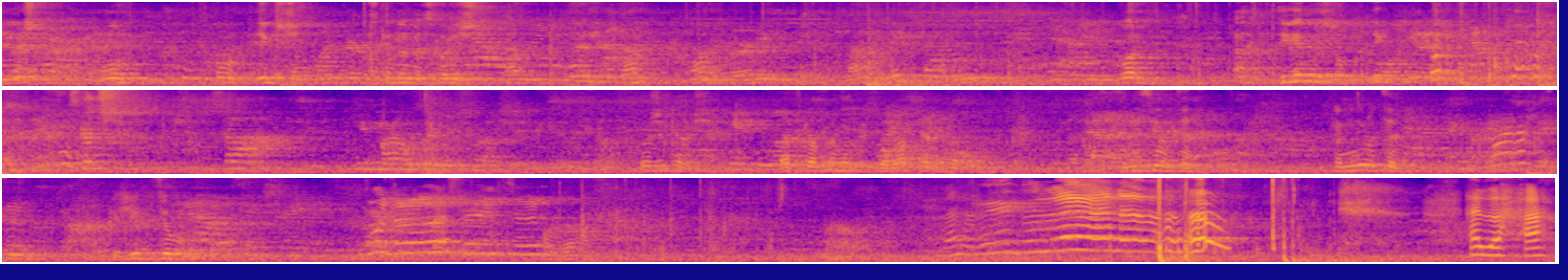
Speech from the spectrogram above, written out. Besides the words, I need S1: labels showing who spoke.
S1: Виж? О, о, викаш. Искам да ме свалиш. Горе. А, дигай го високо. Дигай. Скачи. Какво ще кажеш?
S2: Това се ръка.
S1: Хвани си ръцете. Хвани ръцете. Кажи им цело.
S3: 还是哈。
